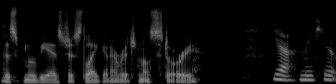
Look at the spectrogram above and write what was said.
this movie as just like an original story Yeah, me too.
